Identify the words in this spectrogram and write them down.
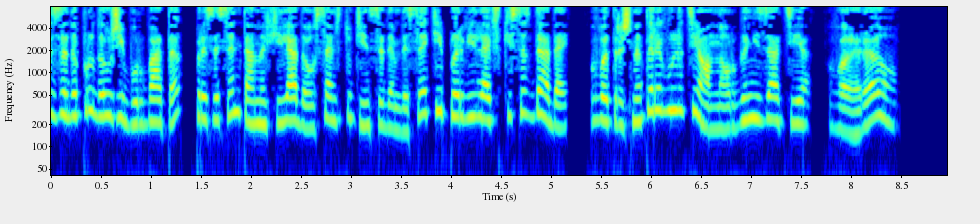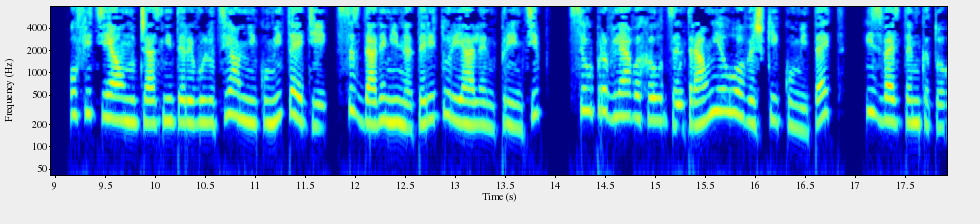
За да продължи борбата, през есента на 1871 Левски създаде Вътрешната революционна организация, ВРО. Официално частните революционни комитети, създадени на териториален принцип, се управляваха от Централния ловешки комитет, известен като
